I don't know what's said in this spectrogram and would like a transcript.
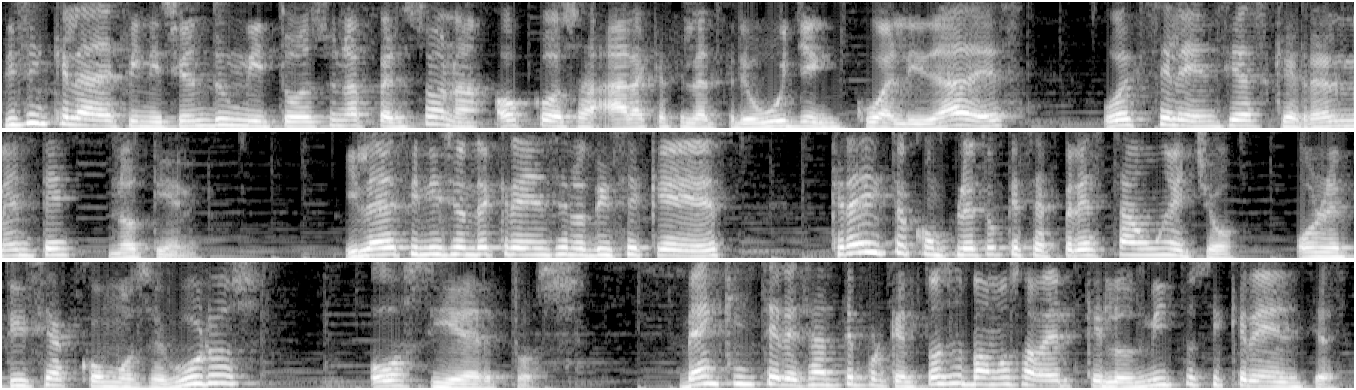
Dicen que la definición de un mito es una persona o cosa a la que se le atribuyen cualidades o excelencias que realmente no tiene. Y la definición de creencia nos dice que es crédito completo que se presta a un hecho o noticia como seguros o ciertos. Vean qué interesante porque entonces vamos a ver que los mitos y creencias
